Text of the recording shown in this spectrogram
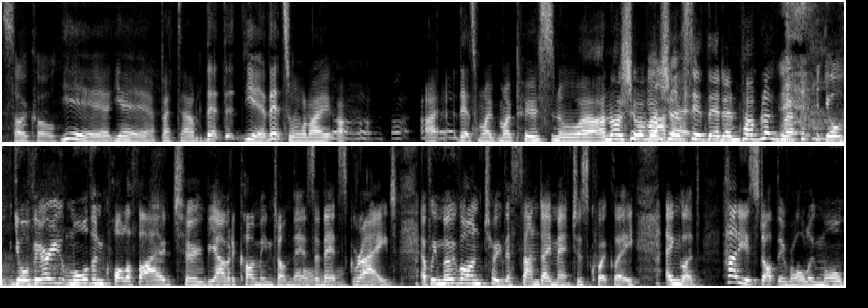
So cool. Yeah, yeah, but um, that, that yeah, that's all I. I, I that's my my personal. Uh, I'm not sure if I Love should have said that in public, but You're you're very more than qualified to be able to comment on that, so that's great. If we move on to the Sunday matches quickly, England, how do you stop their rolling maul?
